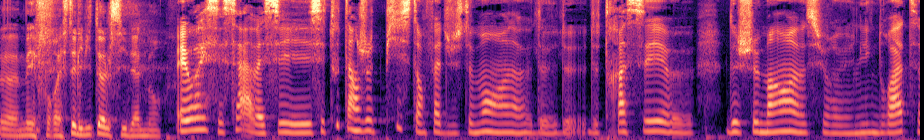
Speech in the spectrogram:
Euh, mais il faut rester les Beatles, idéalement. Et ouais, c'est ça. Bah, c'est tout un jeu de piste, en fait, justement, hein, de, de, de tracer euh, de chemin euh, sur une ligne droite,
